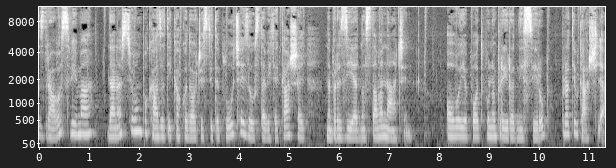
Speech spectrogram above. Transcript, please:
Zdravo svima! Danas ću vam pokazati kako da očistite pluća i zaustavite kašalj na brzi jednostavan način. Ovo je potpuno prirodni sirup protiv kašlja,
